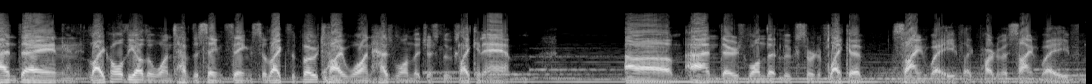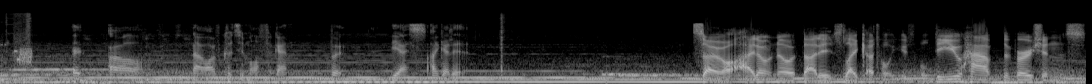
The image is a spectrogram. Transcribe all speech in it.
And then like all the other ones have the same thing. So like the bow tie one has one that just looks like an M, um, and there's one that looks sort of like a sine wave, like part of a sine wave. Uh, oh, no, I've cut him off again. But yes, I get it. So I don't know if that is like at all useful. Do you have the versions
